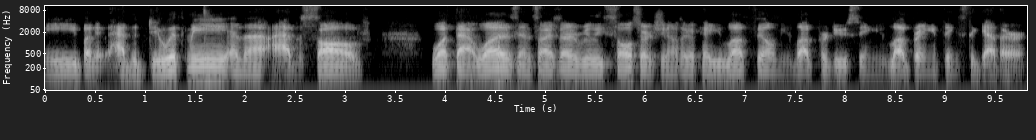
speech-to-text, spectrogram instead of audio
me, but it had to do with me and that I had to solve what that was. And so I started really soul searching. I was like, okay, you love film, you love producing, you love bringing things together,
